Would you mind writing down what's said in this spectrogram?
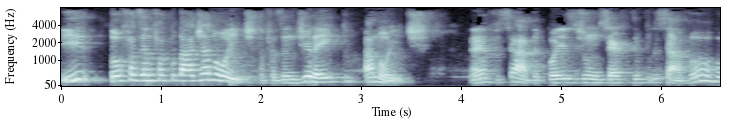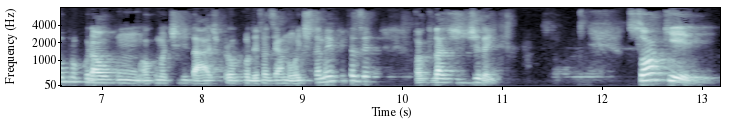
e estou fazendo faculdade à noite, estou fazendo direito à noite. Né? Assim, ah, depois de um certo tempo, falei assim, ah, vou, vou procurar algum, alguma atividade para eu poder fazer à noite também, para fazer faculdade de Direito. Só que,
